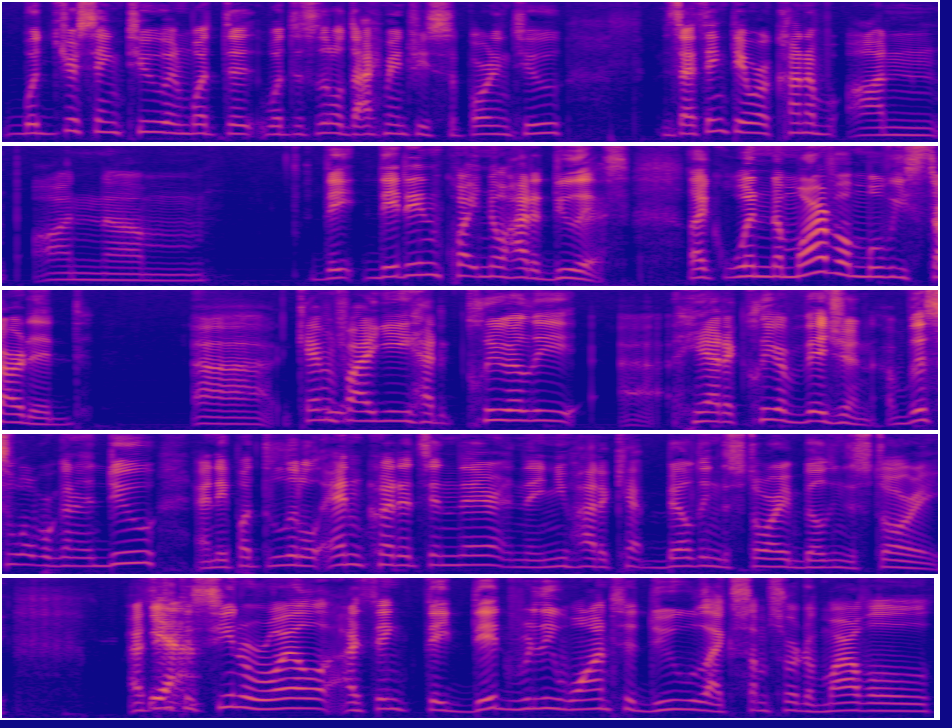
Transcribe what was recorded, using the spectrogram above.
what you're saying too and what the what this little documentary is supporting too is i think they were kind of on on um they they didn't quite know how to do this like when the marvel movie started uh, Kevin Feige had clearly uh, he had a clear vision of this is what we're gonna do, and they put the little end credits in there, and they knew how to keep building the story, building the story. I think Yeah. Casino Royale, I think they did really want to do like some sort of Marvel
